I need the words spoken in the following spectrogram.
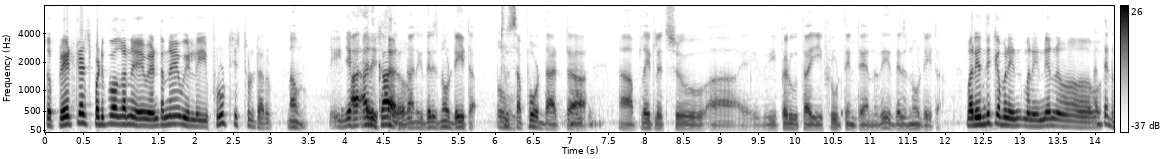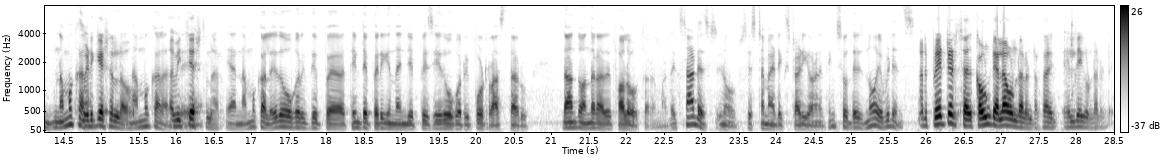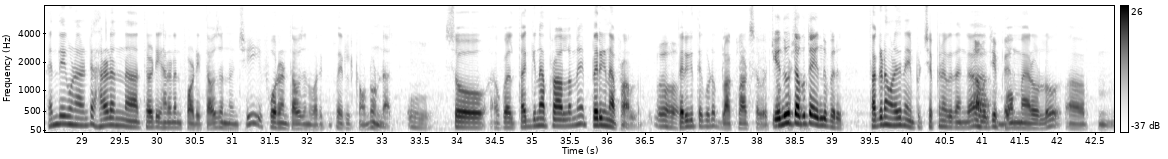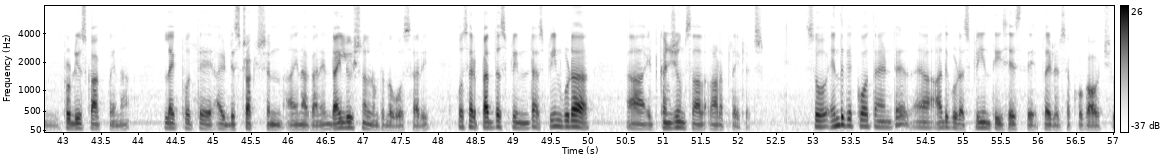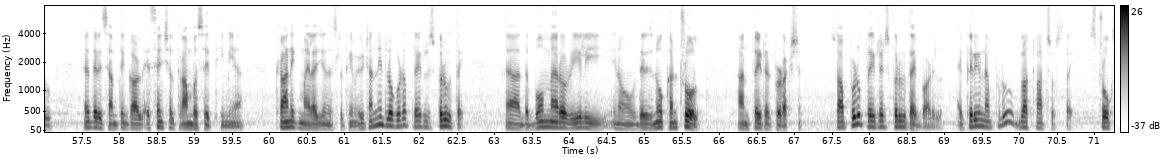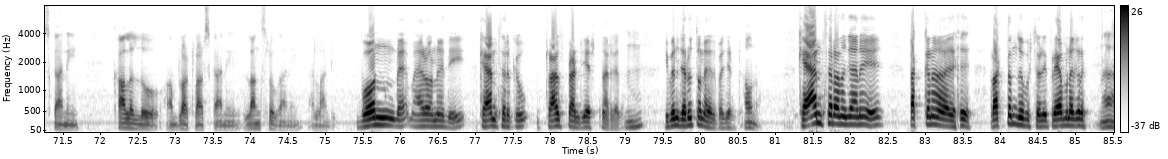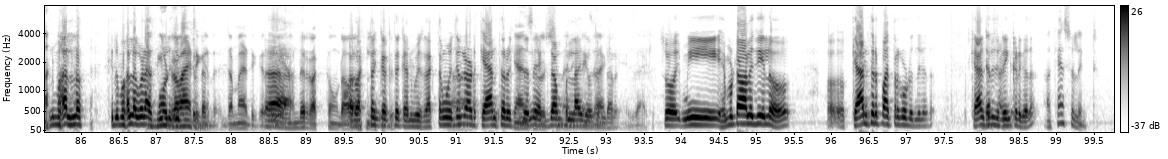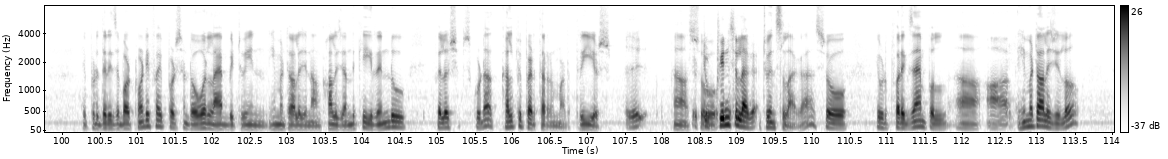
So platelets పడిపోగానే వెంటనే వీళ్ళు ఈ ఫ్రూట్స్ ఇస్తుంటారు. అవును. అది. కాదు దానికి there is no data to support that platelets ఇవి పెరుగుతాయి ఫ్రూట్ తింటే అన్నది దెర్ ఇస్ నో డేటా మరి ఎందుకు మన మన ఇండియన్ అంతే నమ్మకాలు. మెడికేషన్లో నమ్మకాలు అవి యా, నమ్మకాలు. ఏదో ఒకరికి తింటే పెరిగిందని చెప్పేసి ఏదో ఒక రిపోర్ట్ రాస్తారు. దాంతో అందరూ అది ఫాలో అవుతారు అనమాట it's not as you know systematic study or anything so there is no evidence అంటే కౌంట్ ఎలా ఉండాలంటారు? సార్ హెల్తీగా ఉండాలంటే. కూడా అంటే hundred and thirty hundred and forty thousand నుంచి ఫోర్ హండ్రెడ్ థౌసండ్ వరకు ప్లేట్లెట్ కౌంట్ ఉండాలి. సో ఒకవేళ తగ్గిన ప్రాబ్లమే పెరిగిన ప్రాబ్లం. పెరిగితే కూడా బ్లాక్ క్లాట్స్ అవ్వచ్చు ఎందుకు తగ్గుతాయి? ఎందుకు పెరుగుతుంది తగ్గడం అనేది నేను ఇప్పుడు చెప్పిన విధంగా బోమ్ మ్యారోలో ప్రొడ్యూస్ కాకపోయినా లేకపోతే అవి డిస్ట్రక్షన్ అయినా కానీ డైల్యూషనల్ ఉంటుంది ఒక్కోసారి. ఒకసారి పెద్ద స్ప్లీన్ ఉంటే ఆ స్ప్లీన్ కూడా it consumes lot of platelets so ఎందుకు ఎక్కువ అవుతాయంటే అది కూడా స్ప్లీన్ తీసేస్తే ప్లేట్లెట్స్ ఎక్కువ కావచ్చు. And there is something called essential thrombocythemia chronic myelogenous leukemia వీటన్నిటిలో కూడా ప్లేట్లెట్స్ పెరుగుతాయి. The bone marrow really you know there is no control on platelet production so అప్పుడు ప్లేట్లెట్స్ పెరుగుతాయి బాడీలో అవి పెరిగినప్పుడు బ్లడ్ క్లాట్స్ వస్తాయి. స్ట్రోక్స్ కానీ కాళ్ళల్లో బ్లడ్ క్లాట్స్ కానీ లంగ్స్లో కానీ అలాంటివి. బోన్ మ్యారో అనేది క్యాన్సర్కు ట్రాన్స్ప్లాంట్ చేస్తున్నారు కదా. ఇవన్నీ జరుగుతున్నాయి కదా ప్రజెంట్. అవును. క్యాన్సర్ అనగానే టక్కన రక్తం చూపిస్తాడు. ప్రేమనగర్ సినిమాల్లో సినిమాల్లో కూడా అందరు రక్తం రక్తం కక్కితే కనిపిస్తుంది. రక్తం వచ్చినప్పుడు వాడు క్యాన్సర్ వచ్చిందని ఎగ్జాంపుల్ లాగా చెబుతుంటారు సో మీ హెమటాలజీలో క్యాన్సర్ పాత్ర కూడా ఉంది కదా? క్యాన్సర్ ఇస్ లింక్డ్ కదా? క్యాన్సర్ లింక్డ్ ఇప్పుడు there is about twenty five percent overlap between hematology and oncology అందుకే ఈ రెండు ఫెలోషిప్స్ కూడా కలిపి పెడతారనమాట త్రీ ఇయర్స్ సో ట్విన్స్ లాగా. ట్విన్స్ లాగా. సో ఇప్పుడు ఫర్ ఎగ్జాంపుల్ హిమటాలజీలో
